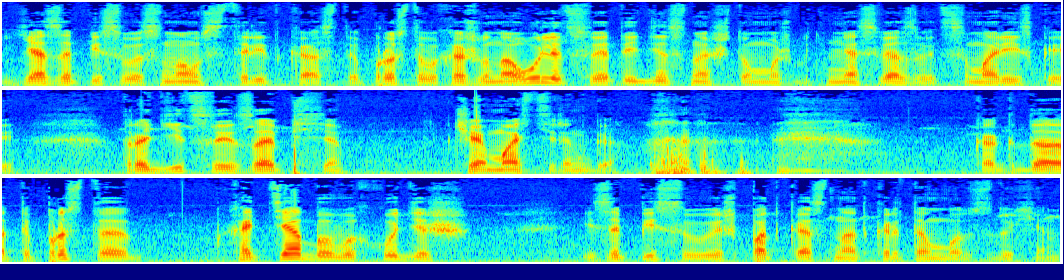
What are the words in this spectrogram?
я записываю в основном стриткасты. Просто выхожу на улицу, это единственное, что, может быть, меня связывает с самарийской традицией записи чай-мастеринга. Когда ты просто хотя бы выходишь и записываешь подкаст на открытом воздухе.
